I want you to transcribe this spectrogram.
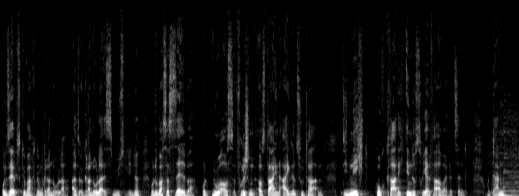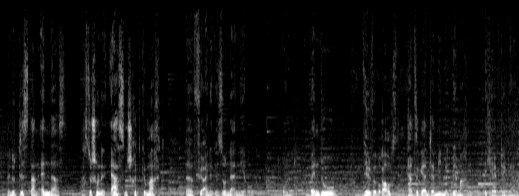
und selbstgemachtem Granola. Also Granola ist Müsli, ne? Und du machst das selber und nur aus frischen, aus deinen eigenen Zutaten, die nicht hochgradig industriell verarbeitet sind. Und dann, wenn du das dann änderst, hast du schon den ersten Schritt gemacht äh, für eine gesunde Ernährung. Und wenn du Hilfe brauchst, kannst du gerne einen Termin mit mir machen. Ich helfe dir gerne.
